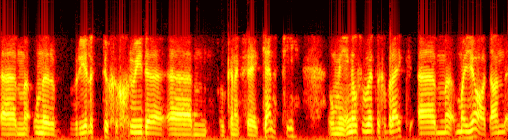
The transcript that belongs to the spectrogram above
ehm um, onder redelik toegegroeide ehm um, hoe kan ek sê canopy om 'n Engelse woord te gebruik. Ehm um, maar ja, dan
